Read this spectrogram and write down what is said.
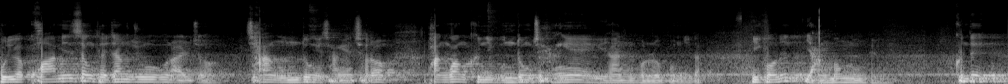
우리가 과민성 대장증후군 알죠? 장 운동의 장애처럼 방광 근육 운동 장애에 의한 걸로 봅니다. 이거는 약 먹는 병이에요. 근데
